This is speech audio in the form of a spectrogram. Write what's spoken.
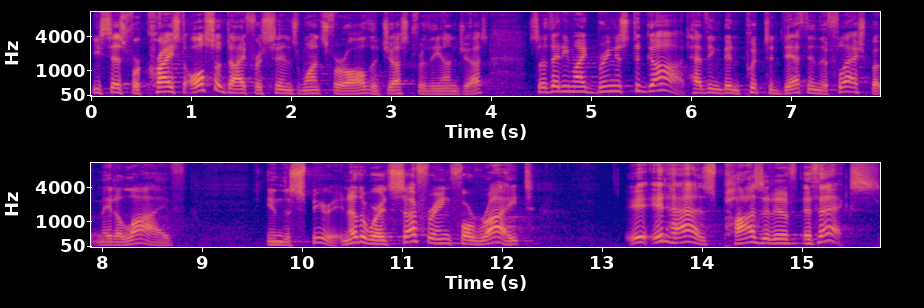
he says, for Christ also died for sins once for all, the just for the unjust, so that He might bring us to God, having been put to death in the flesh, but made alive in the spirit. In other words, suffering for right, it, has positive effects.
